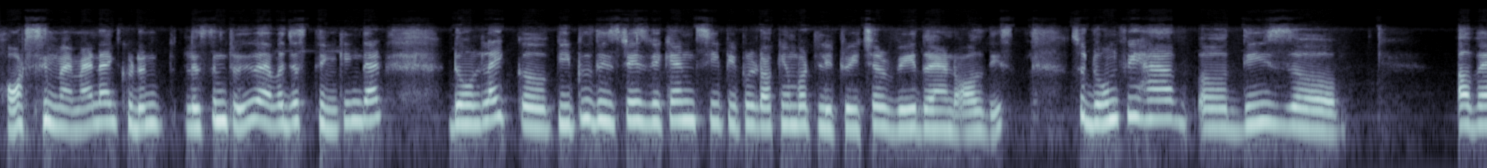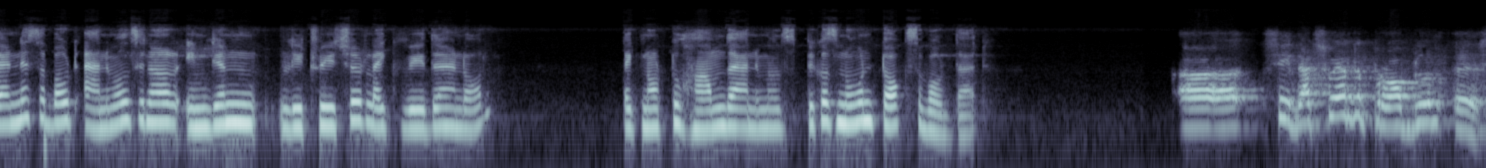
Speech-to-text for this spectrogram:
thoughts in my mind. I couldn't listen to you. I was just thinking that don't like uh, people these days. We can see people talking about literature, Veda, and all this. So don't we have uh, these uh, awareness about animals in our Indian literature, like Veda and all? like not to harm the animals because no one talks about that Uh, see, that's where the problem is.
